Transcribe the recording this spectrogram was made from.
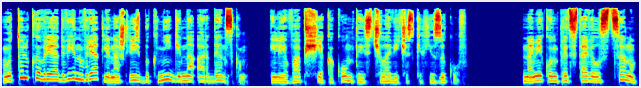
Вот только в Риадвин вряд ли нашлись бы книги на орденском или вообще каком-то из человеческих языков. На миг он представил сцену,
